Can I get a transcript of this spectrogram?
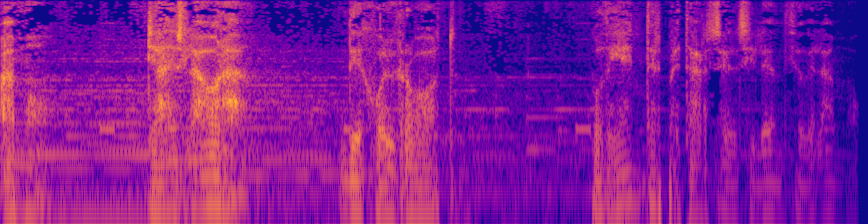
Amo, ya es la hora, dijo el robot. Podía interpretarse el silencio del amo.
